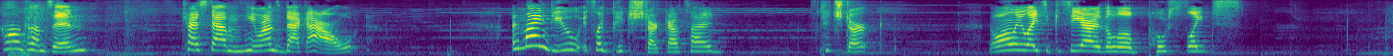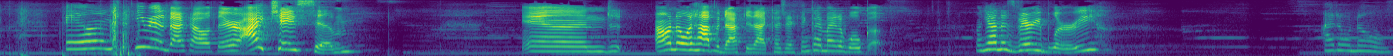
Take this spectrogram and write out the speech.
Colin comes in, tries to stab him, he runs back out. And mind you, it's like pitch dark outside. Pitch dark. The only lights you can see are the little post lights. And he ran back out there. I chased him. And I don't know what happened after that because I think I might have woke up. Again, it's very blurry. I don't know.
